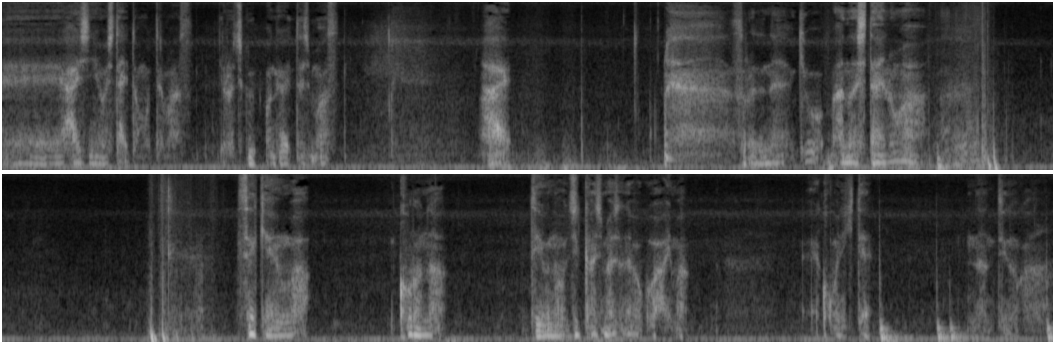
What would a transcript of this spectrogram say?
えー、配信をしたいと思ってます。よろしくお願いいたします。はい。それでね今日話したいのは世間はコロナっていうのを実感しましたね僕は今。ここに来て。何て言うのかな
